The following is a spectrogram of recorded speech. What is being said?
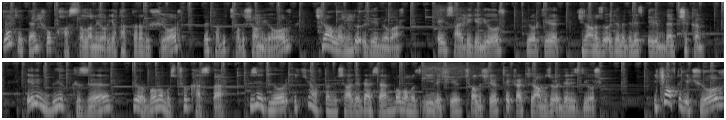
gerçekten çok hastalanıyor, yataklara düşüyor ve tabii çalışamıyor. Kiralarını da ödeyemiyorlar. Ev sahibi geliyor, diyor ki kiranızı ödemediniz evimden çıkın. Evin büyük kızı diyor babamız çok hasta. Bize diyor iki hafta müsaade edersen babamız iyileşir, çalışır, tekrar kiramızı öderiz diyor. İki hafta geçiyor,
